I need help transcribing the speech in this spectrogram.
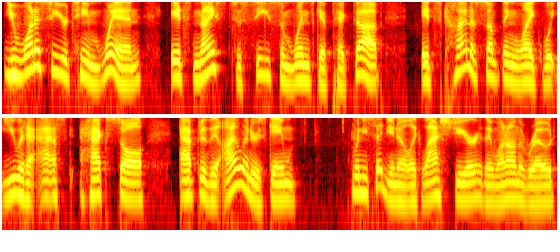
you want to see your team win. It's nice to see some wins get picked up. It's kind of something like what you had asked Hakstol after the Islanders game when you said, you know, like last year they went on the road,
